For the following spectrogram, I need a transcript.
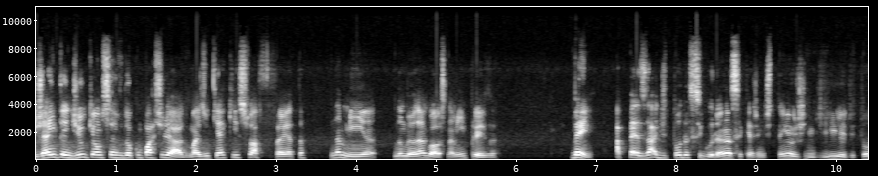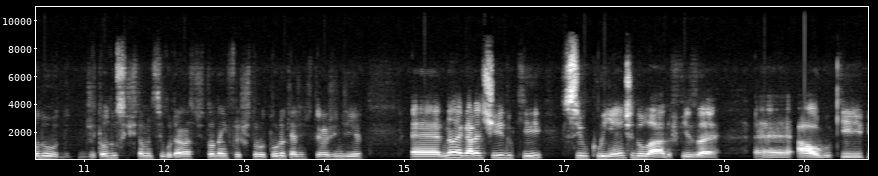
Já entendi o que é um servidor compartilhado, mas o que é que isso afeta na minha, no meu negócio, na minha empresa? Bem, apesar de toda a segurança que a gente tem hoje em dia, de todo, de todo o sistema de segurança, de toda a infraestrutura que a gente tem hoje em dia, é, não é garantido que se o cliente do lado fizer é, algo que,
